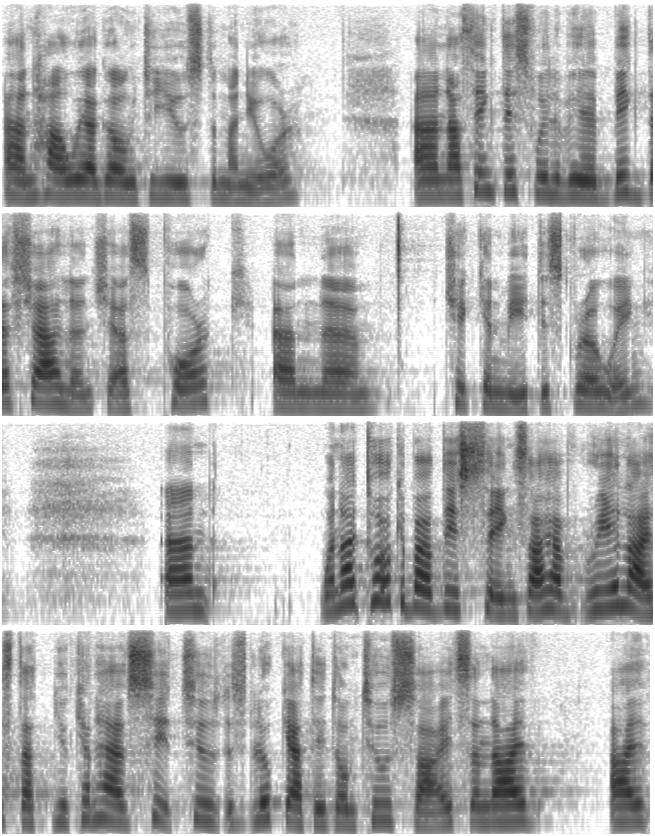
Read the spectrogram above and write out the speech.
and how we are going to use the manure. And I think this will be a big challenge as pork and um, chicken meat is growing. And when I talk about these things, I have realized that you can have to look at it on two sides, and I've, I've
